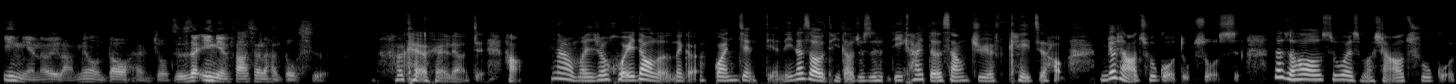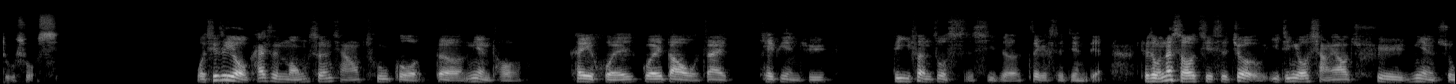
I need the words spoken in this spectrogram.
一年而已啦，没有到很久，只是在一年发生了很多事。OK OK，了解。好，那我们就回到了那个关键点。你那时候有提到，就是离开德商 GFK 之后，你就想要出国读硕士。那时候是为什么想要出国读硕士？我其实有开始萌生想要出国的念头。可以回归到我在 KPMG 第一份做实习的这个时间点，就是我那时候其实就已经有想要去念书，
